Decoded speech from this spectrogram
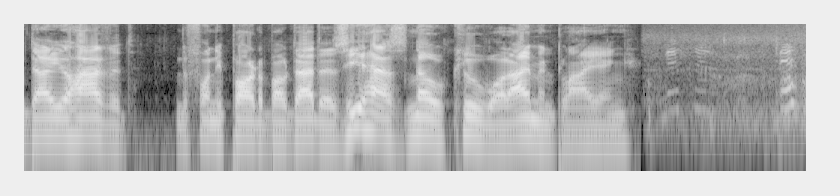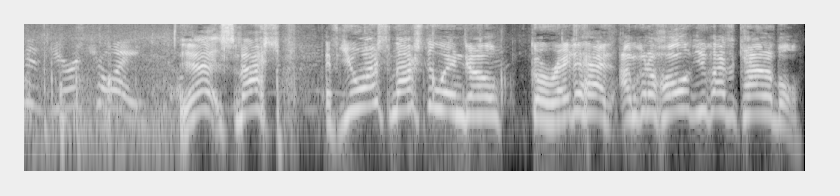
there you have it. The funny part about that is he has no clue what I'm implying. This is this is your choice. Yeah, smash. If you want to smash the window, go right ahead. I'm going to hold you guys accountable.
